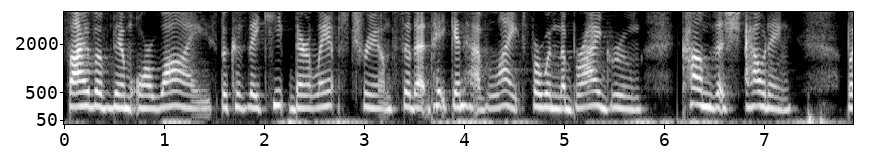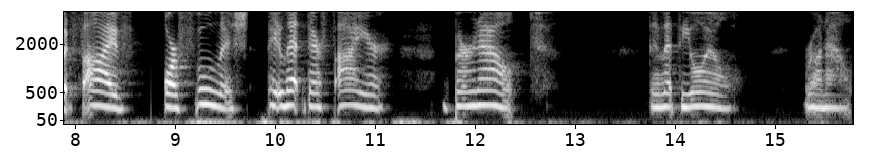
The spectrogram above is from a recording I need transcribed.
Five of them are wise because they keep their lamps trimmed so that they can have light for when the bridegroom comes a shouting. But five are foolish. They let their fire burn out. They let the oil run out.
